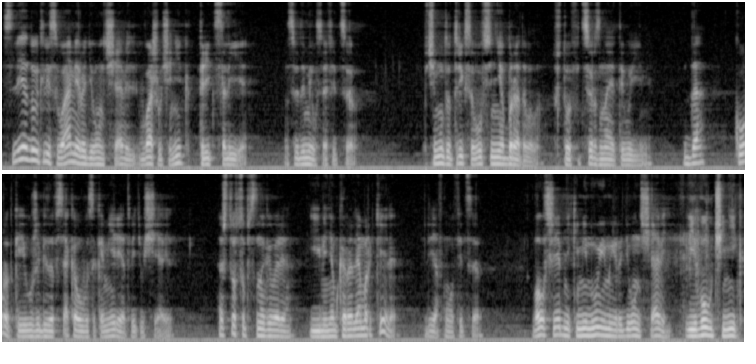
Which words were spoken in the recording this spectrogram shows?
«Следует ли с вами, Родион Щавель, ваш ученик Трикс Салье?» – осведомился офицер. Почему-то Трикса вовсе не обрадовало, что офицер знает его имя. «Да», – коротко и уже безо всякого высокомерия ответил Щавель. «А что, собственно говоря, именем короля Маркеля?» – рявкнул офицер. волшебник, именуемый Родион Щавель, и его ученик,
